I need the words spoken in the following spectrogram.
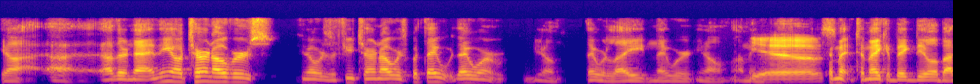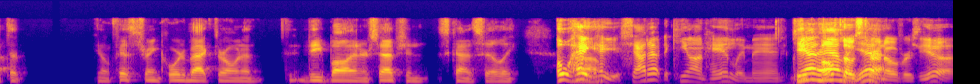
you know, uh, other than that, and you know, turnovers. You know, there's a few turnovers, but they they weren't. You know, they were late, and they were. You know, I mean, yeah. To, ma- to make a big deal about the, you know, fifth string quarterback throwing a deep ball interception is kind of silly. Oh, hey, um, hey! Shout out to Keon Hanley, man. Keon both Hanley, those yeah. turnovers, yeah.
